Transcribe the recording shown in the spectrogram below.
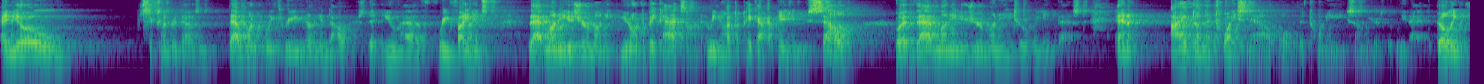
and you owe 600,000, that 1.3 million dollars that you have refinanced, that money is your money. You don't have to pay tax on it. I mean, you'll have to pay capital gains when you sell, but that money is your money to reinvest. And I have done that twice now over the 20 some years that we've had the building.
